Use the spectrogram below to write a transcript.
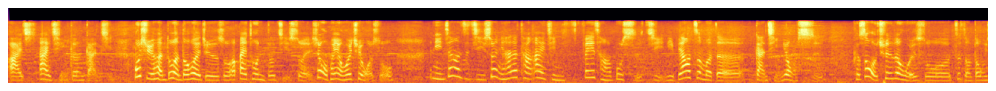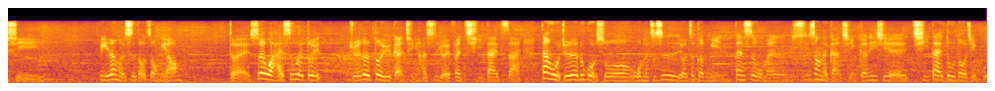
爱情爱情跟感情。或许很多人都会觉得说，拜托你都几岁？像我朋友会劝我说，你这样子几岁，你还在谈爱情，非常的不实际。你不要这么的感情用事。可是我却认为说，这种东西比任何事都重要。对，所以我还是会对，觉得对于感情还是有一份期待在。但我觉得，如果说我们只是有这个名，但是我们实上的感情跟一些期待度都已经不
